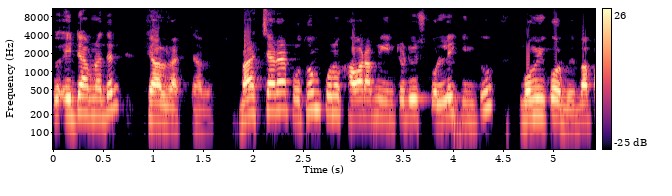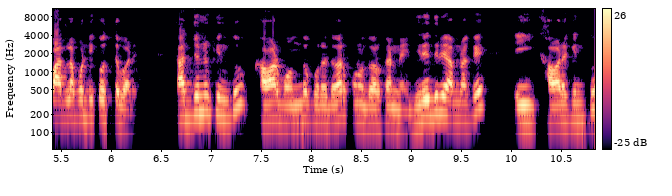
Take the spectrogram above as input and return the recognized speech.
তো এটা আপনাদের খেয়াল রাখতে হবে। বাচ্চারা প্রথম কোনো খাবার আপনি ইন্ট্রোডিউস করলেই কিন্তু বমি করবে বা পাতলাপটি করতে পারে। তার জন্য কিন্তু খাবার বন্ধ করে দেওয়ার কোনো দরকার নাই। ধীরে ধীরে আপনাকে এই খাবারে কিন্তু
